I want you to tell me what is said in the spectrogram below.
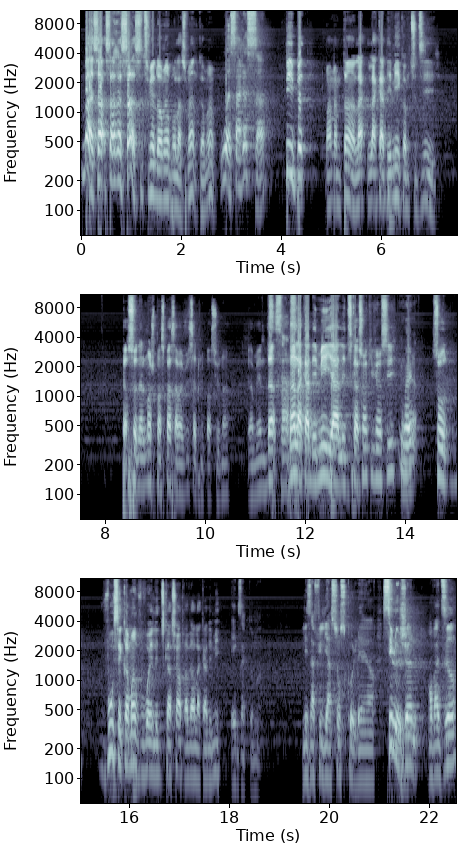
Ben, ça, ça reste ça si tu viens dormir pour la semaine, quand même. Ouais, ça reste ça. Puis, peut- en même temps, la- l'académie, comme tu dis, personnellement, je pense pas que ça va juste être le pensionnat. Dans, l'académie, il y a l'éducation qui vient aussi. So, vous, c'est comment vous voyez l'éducation à travers l'académie? Exactement. Les affiliations scolaires. Si le jeune, on va dire,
